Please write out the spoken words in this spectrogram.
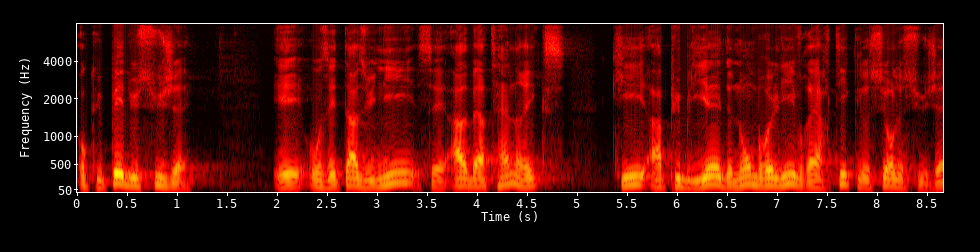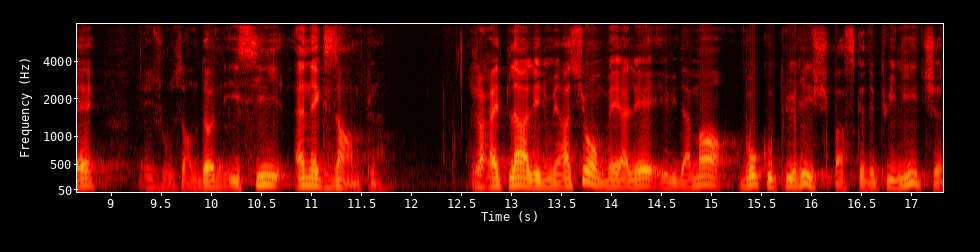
occupé du sujet. Et aux États-Unis, c'est Albert Henricks qui a publié de nombreux livres et articles sur le sujet. Et je vous en donne ici un exemple. J'arrête là l'énumération, mais elle est évidemment beaucoup plus riche parce que depuis Nietzsche,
